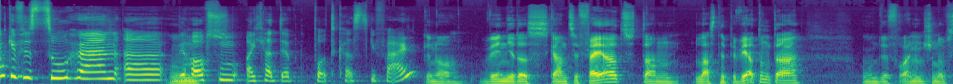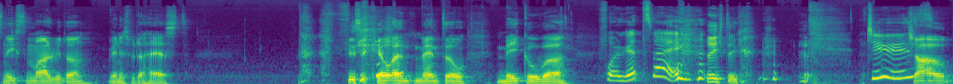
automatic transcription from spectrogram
Danke fürs Zuhören. Äh, wir hoffen, euch hat der Podcast gefallen. Genau. Wenn ihr das Ganze feiert, dann lasst eine Bewertung da. Und wir freuen uns schon aufs nächste Mal wieder, wenn es wieder heißt Physical and Mental Makeover. Folge 2. Richtig. Tschüss. Ciao.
